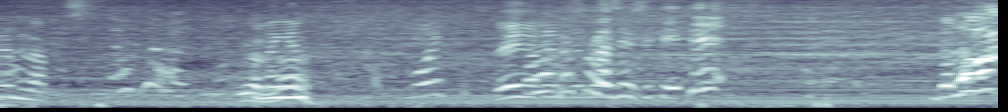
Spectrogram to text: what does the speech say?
Timelapse. Ano yan? Malakas pala si Kitty. Dalawa.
